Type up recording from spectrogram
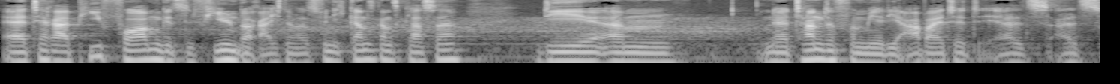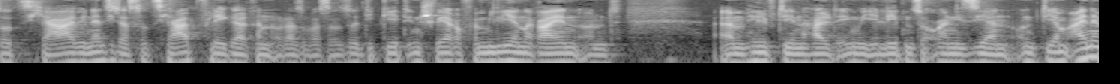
äh, Therapieform, gibt es in vielen Bereichen, aber das finde ich ganz, ganz klasse. Die ähm, eine Tante von mir, die arbeitet als, als Sozial, wie nennt sich das, Sozialpflegerin oder sowas. Also die geht in schwere Familien rein und ähm, hilft ihnen halt irgendwie ihr Leben zu organisieren. Und die haben eine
